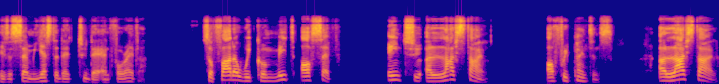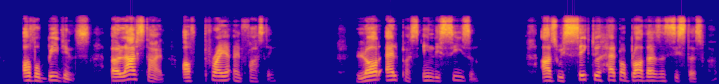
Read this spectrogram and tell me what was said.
is the same yesterday, today, and forever. So, Father, we commit ourselves into a lifestyle of repentance, a lifestyle of obedience, a lifestyle of prayer and fasting. Lord, help us in this season as we seek to help our brothers and sisters, Father.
